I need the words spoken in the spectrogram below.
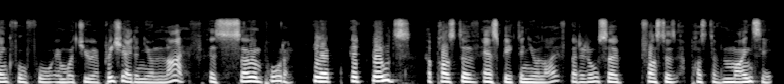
thankful for and what you appreciate in your life is so important. You know, it builds a positive aspect in your life, but it also fosters a positive mindset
